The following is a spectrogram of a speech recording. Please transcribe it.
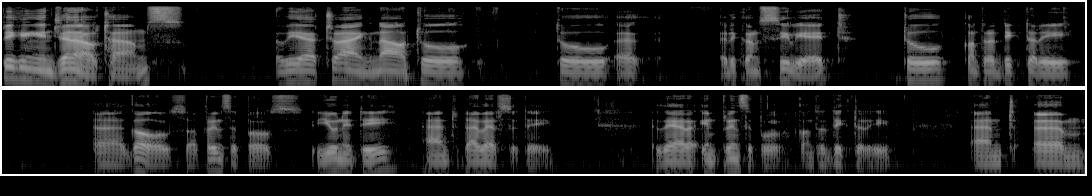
speaking in general terms, we are trying now to to uh, reconciliate two contradictory uh, goals or principles, unity and diversity. They are in principle contradictory. And um,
